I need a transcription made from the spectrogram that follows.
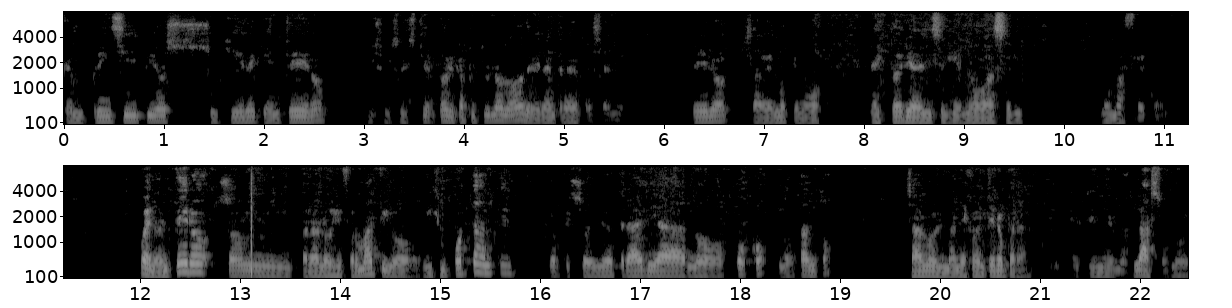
en principio sugiere que entero y sucesión, todo el capítulo 2 deberá entrar en parcial 1. Pero sabemos que no, la historia dice que no va a ser lo más frecuente. Bueno, entero son para los informáticos es importante. Creo que soy de otra área no poco, no tanto, salvo el manejo entero para tiene los lazos, ¿no?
